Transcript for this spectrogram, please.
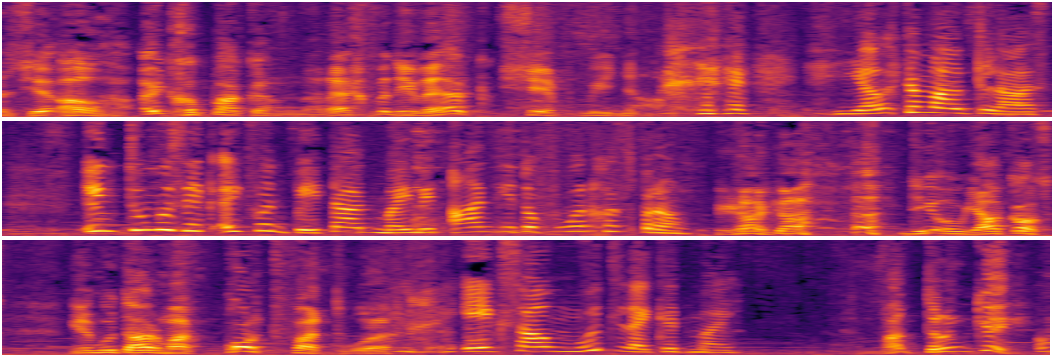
is jy al uitgepak en reg vir die werk, chef Mina. Heeltemal klas. En toe moes ek uitvind Betta het my met aandete voorgespring. Ja ja, die ou jakkals, jy moet haar maar kort vat hoor. Ek sal moet lyk dit my. Wat drink jy? O,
